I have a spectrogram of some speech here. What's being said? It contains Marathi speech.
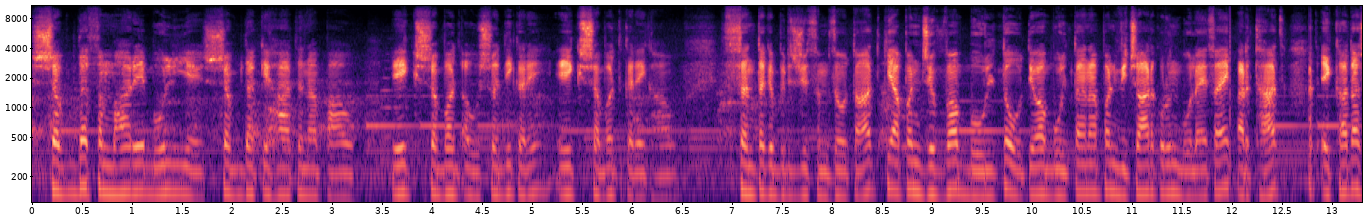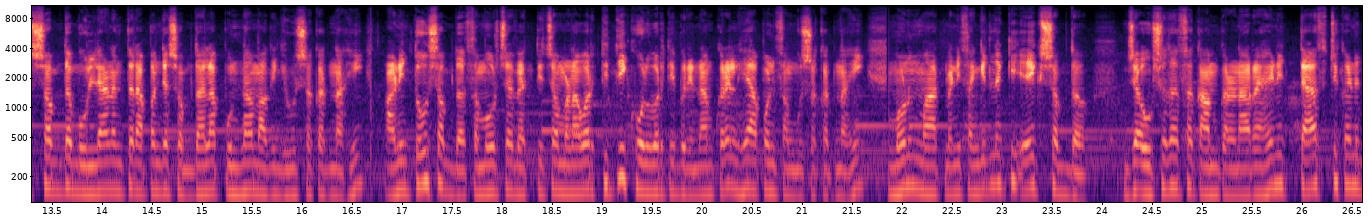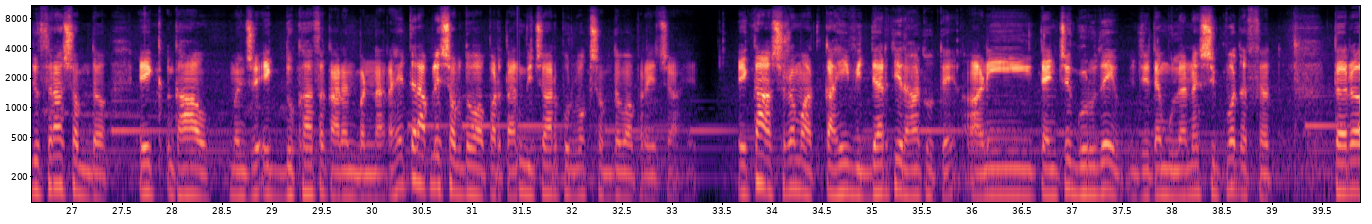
શબ્દ સંભારે બોલીએ શબ્દ કે હાથ ના પાઓ एक शब्द औषधी करे एक शब्द करे घाव. संत कबीरजी समजवतात की आपण जेव्हा बोलतो तेव्हा बोलताना आपण विचार करून बोलायचा आहे. अर्थात एखादा शब्द बोलल्यानंतर आपण त्या शब्दाला पुन्हा मागे घेऊ शकत नाही आणि तो शब्द समोरच्या व्यक्तीच्या मनावर किती खोलवरती परिणाम करेल हे आपण सांगू शकत नाही. म्हणून महात्म्यांनी सांगितलं की एक शब्द जे औषधाचं काम करणार आहे आणि त्याच ठिकाणी दुसरा शब्द एक घाव म्हणजे एक दुखाचं कारण बनणार आहे तर आपले शब्द वापरताना विचारपूर्वक शब्द वापरायचे आहेत. एका आश्रमात काही विद्यार्थी राहत होते आणि त्यांचे गुरुदेव जे त्या मुलांना शिकवत असत तर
